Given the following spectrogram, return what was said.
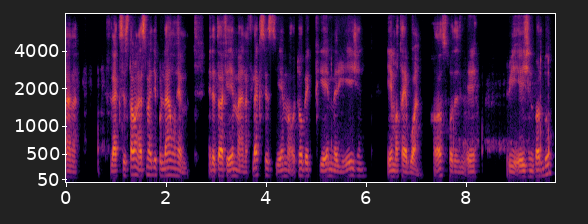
anaphylaxis طبعا الأسماء دي كلها مهمة. أنت تعرف يا إما anaphylaxis يا إما atopic يا إما reagin يا إما type 1 خلاص؟ خد الايه reagin برضو.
